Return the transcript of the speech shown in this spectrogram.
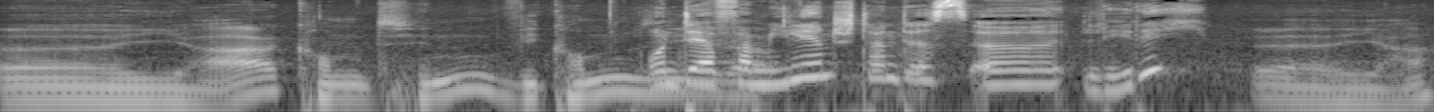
Äh, ja, kommt hin. Wie kommen Sie? Und der da- Familienstand ist äh, ledig? Äh, ja.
